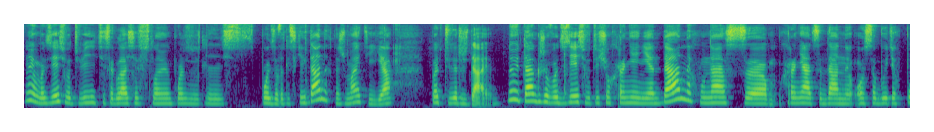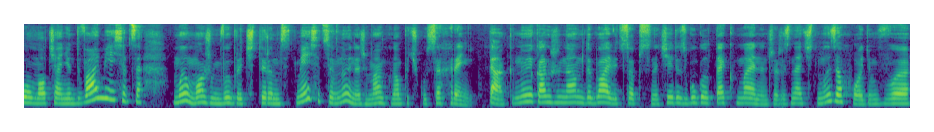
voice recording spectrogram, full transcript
Ну и вот здесь вот видите согласие с условиями пользовательских данных, нажимаете «Я подтверждаю. Ну и также вот здесь вот еще хранение данных, у нас э, хранятся данные о событиях по умолчанию 2 месяца, мы можем выбрать 14 месяцев, ну и нажимаем кнопочку сохранить. Так, ну и как же нам добавить, собственно, через Google Tag Manager, значит, мы заходим в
